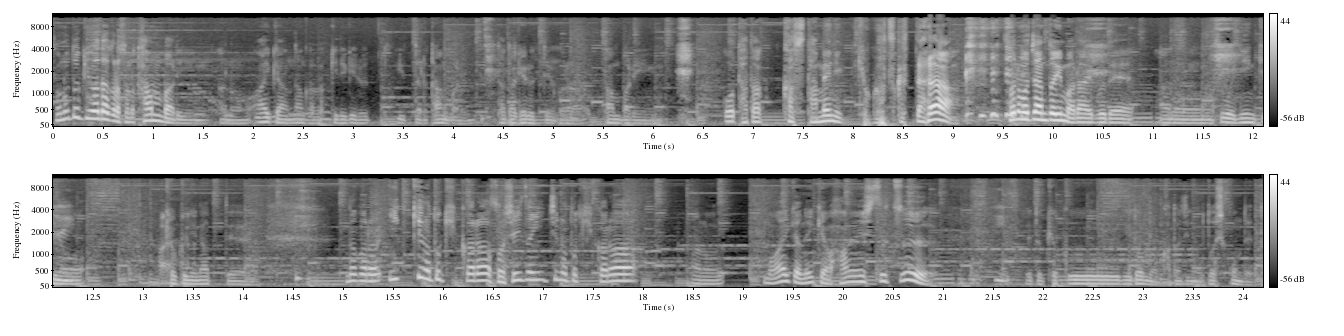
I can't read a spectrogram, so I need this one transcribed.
その時はだからそのタンバリンあのアイキャンなんか楽器できるって言ったらタンバリン叩けるっていうからタンバリンを叩かすために曲を作ったら それもちゃんと今ライブであのすごい人気の曲になって、だから1期の時からそのシーズン1の時からあのもうアイキャンの意見を反映しつつ、えっと、曲にどんどん形に落とし込んでいったっ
